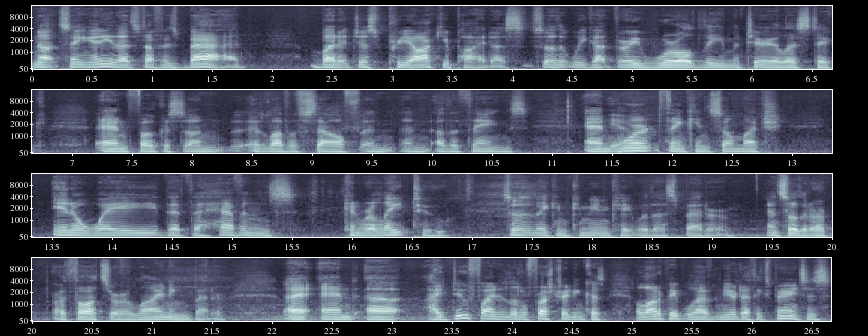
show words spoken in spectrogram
not saying any of that stuff is bad, but it just preoccupied us so that we got very worldly, materialistic, and focused on a love of self and, and other things and Yeah. weren't thinking so much in a way that the heavens can relate to so that they can communicate with us better and so that our, our thoughts are aligning better. Uh, and uh, I do find it a little frustrating because a lot of people who have near death experiences,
